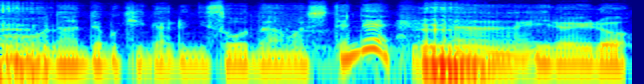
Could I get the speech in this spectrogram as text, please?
えー、何でも気軽に相談をしてね、えー、うん、いろいろ、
